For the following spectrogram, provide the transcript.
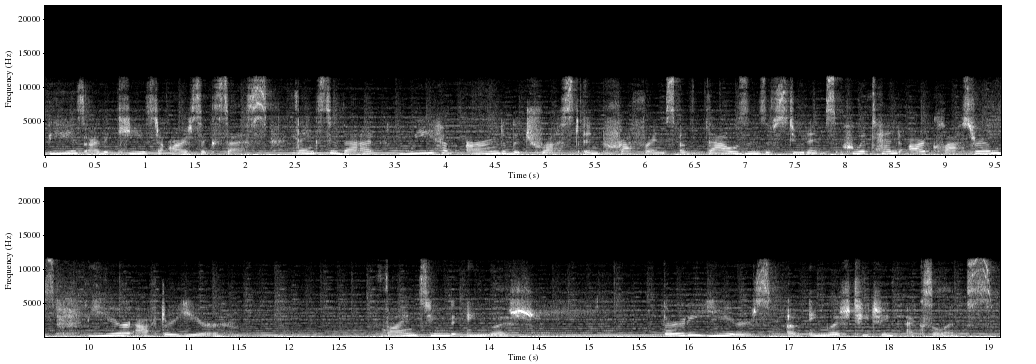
These are the keys to our success. Thanks to that, we have earned the trust and preference of thousands of students who attend our classrooms year after year. Fine tuned English 30 years of English teaching excellence.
